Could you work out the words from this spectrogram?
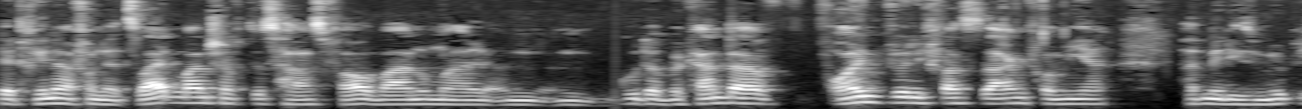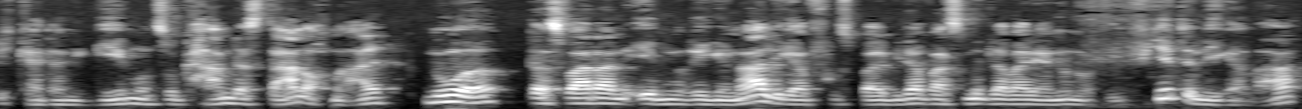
der Trainer von der zweiten Mannschaft des HSV war nun mal ein, ein guter Bekannter Freund, würde ich fast sagen, von mir, hat mir diese Möglichkeit dann gegeben und so kam das da nochmal. Nur, das war dann eben Regionalliga-Fußball wieder, was mittlerweile ja nur noch die vierte Liga war,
